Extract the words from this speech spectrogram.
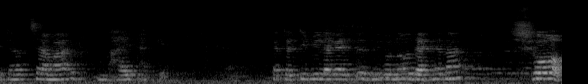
এটা হচ্ছে আমার ভাই থাকে। একটা টিভি লাগাইছে, জীবনেও দেখে না। সব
